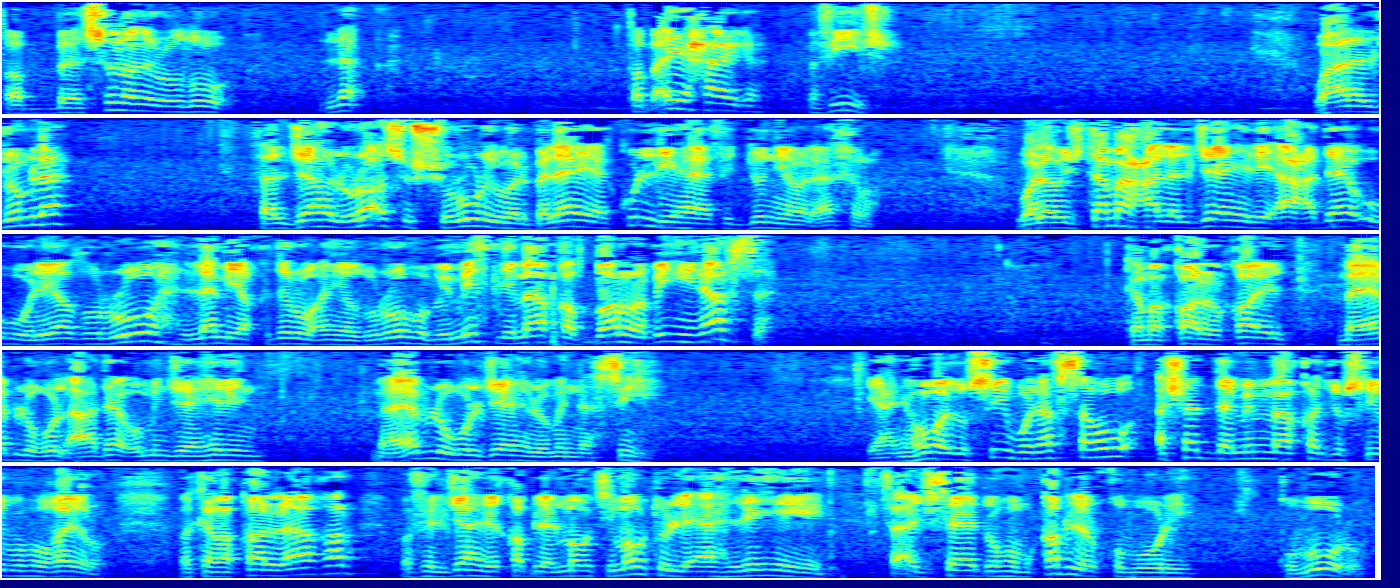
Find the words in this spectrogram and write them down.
طب سنن الوضوء؟ لا. طب أي حاجة؟ مفيش. وعلى الجملة فالجهل رأس الشرور والبلايا كلها في الدنيا والآخرة. ولو اجتمع على الجاهل أعداؤه ليضروه لم يقدروا أن يضروه بمثل ما قد ضر به نفسه. كما قال القائل ما يبلغ الأعداء من جاهل ما يبلغ الجاهل من نفسه. يعني هو يصيب نفسه أشد مما قد يصيبه غيره. وكما قال الآخر وفي الجهل قبل الموت موت لأهله فأجسادهم قبل القبور قبور.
